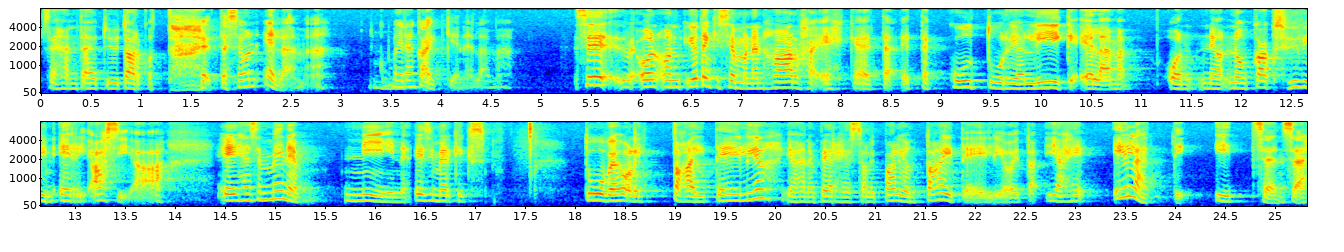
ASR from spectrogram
Sehän täytyy tarkoittaa, että se on elämää, niin kuin meidän kaikkien elämää. Se on, on jotenkin semmoinen harha ehkä, että, että kulttuuri ja liike-elämä on, ne, on, ne on kaksi hyvin eri asiaa. Eihän se mene niin. Esimerkiksi Tuuve oli taiteilija ja hänen perheessä oli paljon taiteilijoita ja he elätti itsensä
